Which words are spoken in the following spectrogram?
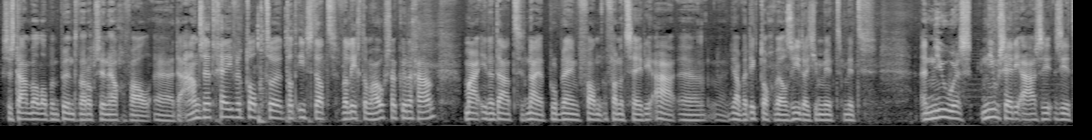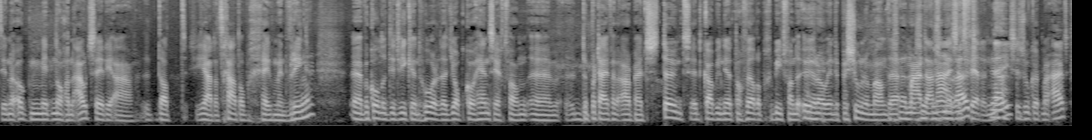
Ze staan wel op een punt waarop ze in elk geval eh, de aanzet geven... Tot, eh, tot iets dat wellicht omhoog zou kunnen gaan. Maar inderdaad, nou ja, het probleem van, van het CDA... eh, ja, wat ik toch wel zie, dat je met, met een nieuwe, nieuw CDA zi- zit... en ook met nog een oud CDA, dat, ja, dat gaat op een gegeven moment wringen... Eh, we konden dit weekend horen dat Job Cohen zegt van... eh, de Partij van de Arbeid steunt het kabinet nog wel op het gebied van de euro en de pensioenen. Maar, da- daarna maar is het uit. verder Ja. nee. Ze zoeken het maar uit.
